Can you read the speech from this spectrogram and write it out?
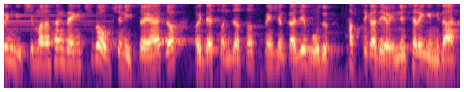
660만 원 상당의 추가 옵션이 있어야 하죠. 거기다 전자 서스펜션까지 모두 합체가 되어 있는 차량입니다.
